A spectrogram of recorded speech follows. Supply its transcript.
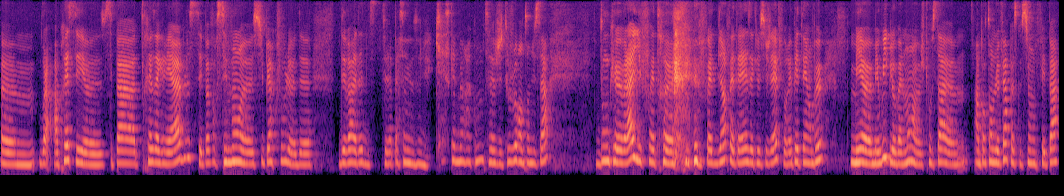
Voilà, après, c'est c'est pas très agréable, c'est pas forcément super cool de, de voir la tête de la personne qu'est-ce qu'elle me raconte? J'ai toujours entendu ça. Donc voilà, il faut être, faut être bien, faut être à l'aise avec le sujet, faut répéter un peu. Mais, mais oui, globalement, je trouve ça important de le faire parce que si on le fait pas,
